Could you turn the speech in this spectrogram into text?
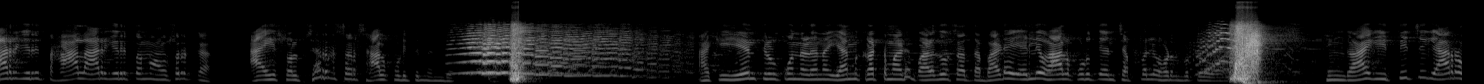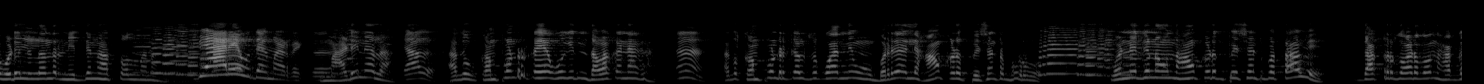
ಆರ್ಗಿರಿತ್ ಹಾಲ್ ಆರ್ಗಿರಿತ್ ಅನ್ನೋ ಅವಸರಕ್ಕ. ಆಯ್ ಸ್ವಲ್ಪ ಸೆರಗ್ ಸರ್ ಹಾಲು ಕುಡಿತೀನಿ ನಂದೆ ಆಕಿ ಏನ್ ತಿಳ್ಕೊಂಡಳೇನ ಎಮ್ಮೆ ಕಟ್ ಮಾಡಿ ಭಾಳ ದಿವಸ ಆತ ಬಾಡೆ ಎಲ್ಲಿ ಹಾಲು ಕುಡುತ್ತೆ ಅಂತ ಚಪ್ಪಲಿ ಹೊಡೆದ್ಬಿಟ್ಟು ಹಿಂಗಾಗಿ ಇತ್ತೀಚೆಗೆ ಯಾರು ಹೊಡಿಲಿಲ್ಲ ಅಂದ್ರೆ ನಿದ್ದೆನ ಹತ್ತೋಲ್ ನನಗೆ. ಬ್ಯಾರೆ ಉದ್ಯೋಗ ಮಾಡ್ಬೇಕು. ಮಾಡಿನಲ್ಲ. ಯಾವ್ದು? ಅದು ಕಂಪೌಂಡರ್ ಕೈಯಾಗ ಹೋಗಿದ್ನ ದವಾಖಾನ್ಯಾಗ. ಹಾ. ಅದು ಕಂಪೌಂಡರ್ ಕೆಲ್ಸಕ್ಕೆ ಹೋದ್ ನೀವು ಬರೀ ಅಲ್ಲಿ ಹಾವು ಕಡದ್ ಪೇಷಂಟ್ ಬರು ಒಂದನೇ ದಿನ ಒಂದು ಹಾವು ಕಡದ ಪೇಷಂಟ್ ಬತ್ತಾವಿ ಡಾಕ್ಟರ್ ದೊಡ್ಡದೊಂದು ಹಗ್ಗ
